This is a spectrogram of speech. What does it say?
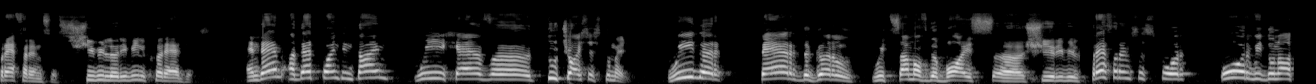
preferences. She will reveal her edges. And then at that point in time, we have uh, two choices to make. We either pair the girl with some of the boys uh, she revealed preferences for, or we do not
